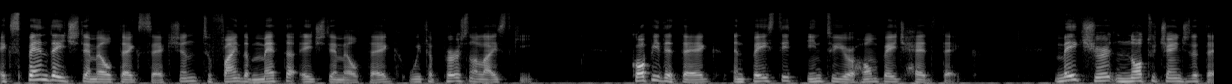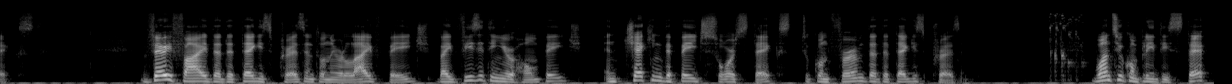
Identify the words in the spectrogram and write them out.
Expand the HTML tag section to find the meta HTML tag with a personalized key. Copy the tag and paste it into your homepage head tag. Make sure not to change the text. Verify that the tag is present on your live page by visiting your homepage and checking the page source text to confirm that the tag is present. Once you complete this step,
